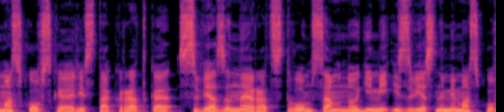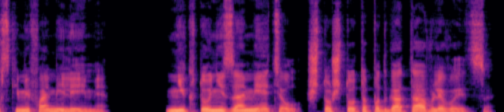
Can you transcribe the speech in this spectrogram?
московская аристократка, связанная родством со многими известными московскими фамилиями. Никто не заметил, что что-то подготавливается,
